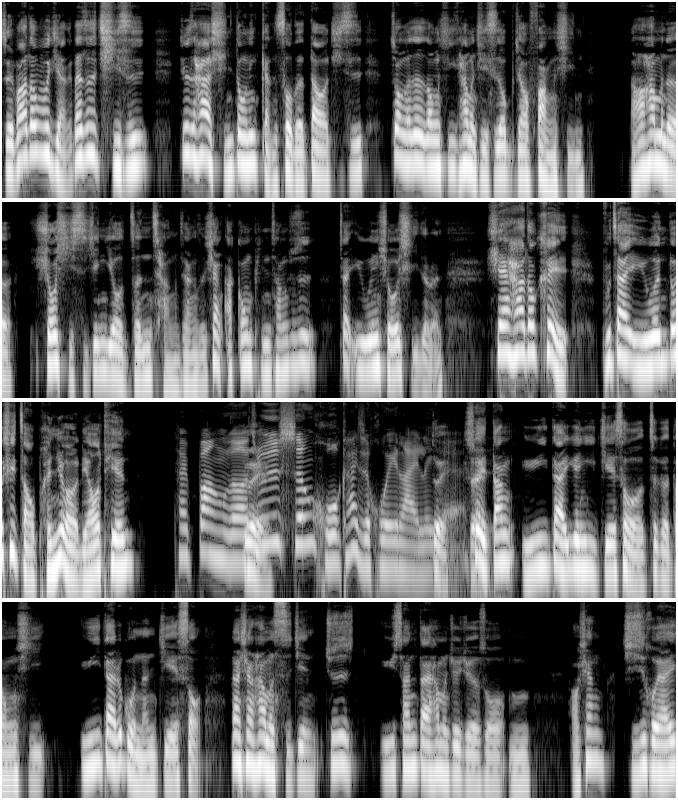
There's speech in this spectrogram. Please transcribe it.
嘴巴都不讲，但是其实就是他的行动你感受得到。其实撞了这个东西，他们其实都比较放心，然后他们的休息时间也有增长，这样子。像阿公平常就是在余温休息的人，现在他都可以不在余温，都去找朋友聊天，太棒了，就是生活开始回来了。对，所以当余一代愿意接受这个东西，余一代如果能接受，那像他们时间就是余三代，他们就觉得说，嗯。好像其实回来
